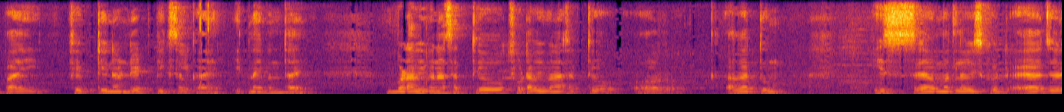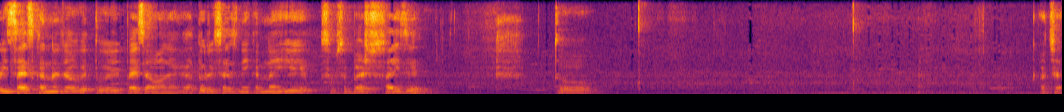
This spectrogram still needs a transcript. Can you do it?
by fifteen hundred pixel का है, इतना ही बनता है। बड़ा भी बना सकते हो, छोटा भी बना सकते हो और अगर तुम इस मतलब इसको जो रिसाइज करना चाहोगे तो ये पैसा मांगेगा तो रिसाइज नहीं करना ये सबसे बेस्ट साइज़ है। तो अच्छा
